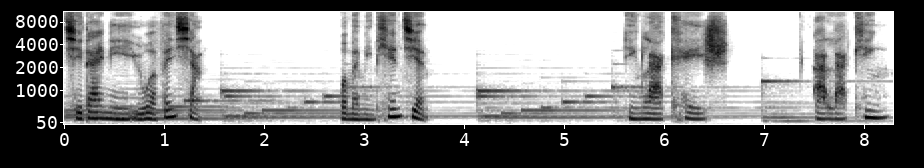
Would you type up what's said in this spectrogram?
期待你与我分享。我们明天见。In Lak'ech, Ala K'in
